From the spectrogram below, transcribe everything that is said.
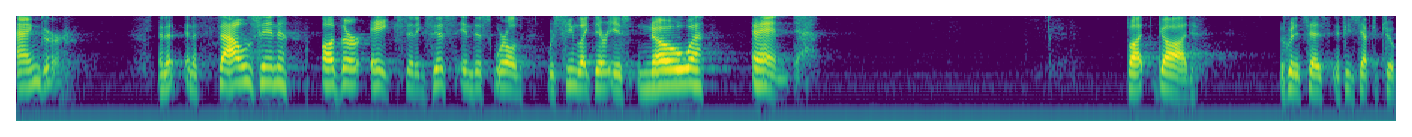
anger, and a, and a thousand other aches that exist in this world which seem like there is no end. But God, look what it says in Ephesians chapter 2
